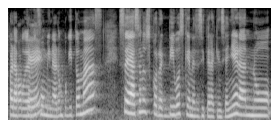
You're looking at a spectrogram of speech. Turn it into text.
para poder difuminar un poquito más. Se hacen los correctivos que necesite la quinceañera, no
